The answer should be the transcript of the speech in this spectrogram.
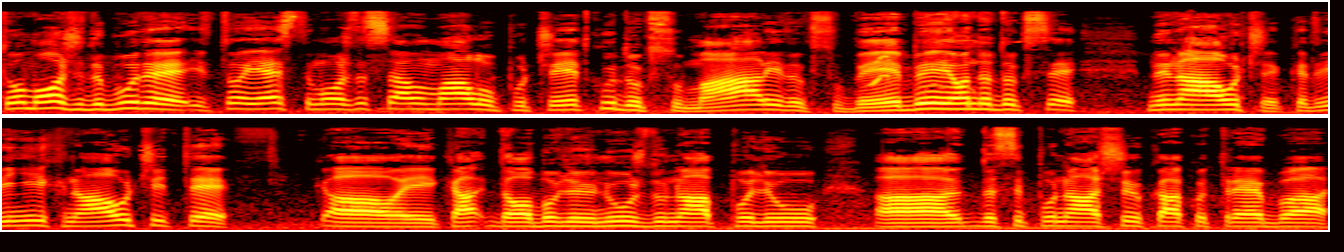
to može da bude, i to jeste možda samo malo u početku, dok su mali, dok su bebe i onda dok se ne nauče. Kad vi njih naučite ovaj, da obavljaju nuždu na polju, da se ponašaju kako treba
